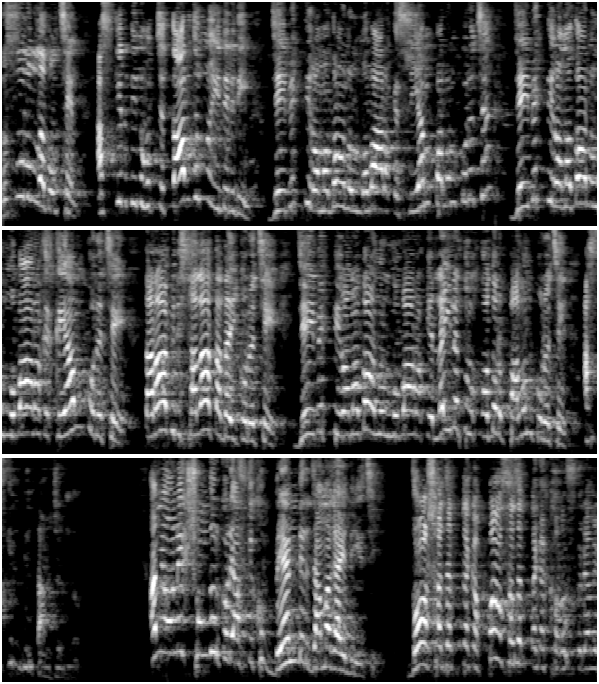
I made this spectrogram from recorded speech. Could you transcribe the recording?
রসুল্লাহ বলছেন, আজকের দিন হচ্ছে তার জন্য ঈদের দিন। যে ব্যক্তি রমাদানুল মোবারকে সিয়াম পালন করেছে, যেই ব্যক্তি রমাদানুল মোবারকে কেয়াম করেছে, তারাবির সালাত আদায় করেছে, যেই ব্যক্তি রমাদানুল মোবারকে লাইলাতুল কদর পালন করেছে, আজকের দিন তার জন্য। আমি অনেক সুন্দর করে আজকে খুব ব্র্যান্ডের জামা গায়ে দিয়েছি। দশ হাজার টাকা, পাঁচ হাজার টাকা খরচ করে আমি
